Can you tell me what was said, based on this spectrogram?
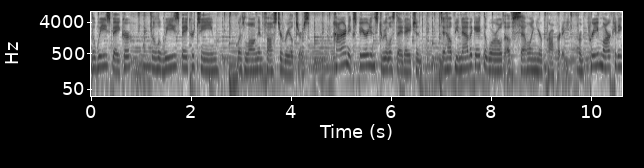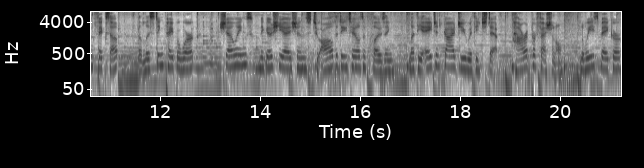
Louise Baker, the Louise Baker team with Long and Foster Realtors. Hire an experienced real estate agent to help you navigate the world of selling your property. From pre marketing fix up, the listing paperwork, showings, negotiations, to all the details of closing, let the agent guide you with each step. Hire a professional. Louise Baker,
